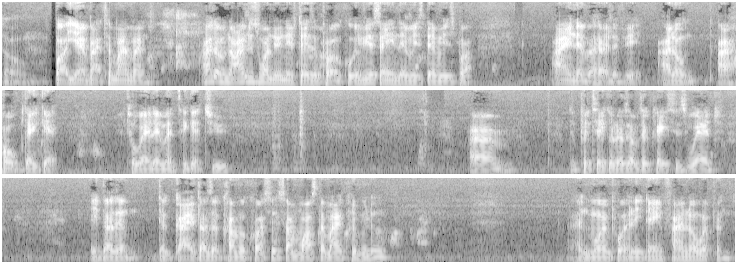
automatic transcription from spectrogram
So, but yeah, back to my man. I don't know. I'm just wondering if there's a protocol. If you're saying there is, there is, but I ain't never heard of it. I don't. I hope they get to where they're meant to get to. Um, the particulars of the case is weird. It doesn't. The guy doesn't come across as some mastermind criminal. And more importantly, they ain't find no weapons.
